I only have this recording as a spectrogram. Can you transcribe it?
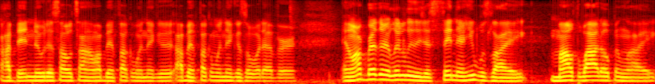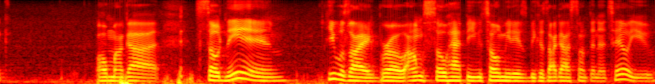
I've been new this whole time. I've been fucking with niggas. I've been fucking with niggas or whatever. And my brother literally just sitting there. He was like mouth wide open, like, "Oh my god." So then he was like, "Bro, I'm so happy you told me this because I got something to tell you."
